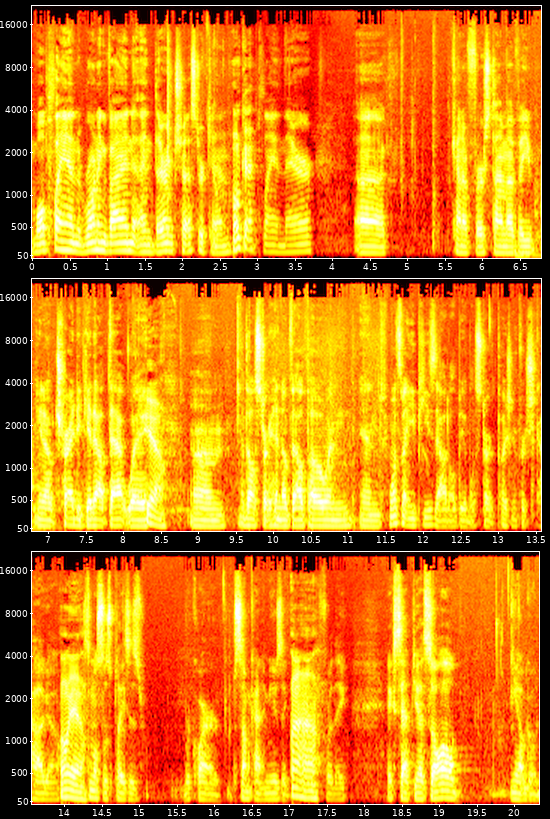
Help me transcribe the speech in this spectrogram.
well, I'm playing Running Vine, and they're in Chesterton. Okay. I'm playing there. Uh, kind of first time I've you know tried to get out that way. Yeah. Um, I'll start hitting up Valpo, and and once my EP's out, I'll be able to start pushing for Chicago. Oh, yeah. most of those places require some kind of music Uh-huh. before they accept you. So I'll you know go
